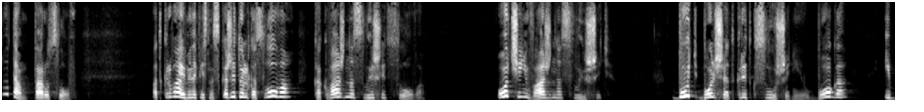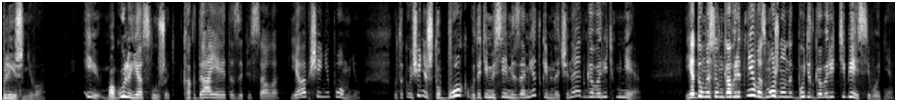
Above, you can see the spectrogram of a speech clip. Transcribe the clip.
ну там пару слов. Открываю, мне написано, скажи только слово, как важно слышать слово. Очень важно слышать. Будь больше открыт к слушанию Бога и ближнего. И могу ли я слушать? Когда я это записала? Я вообще не помню. Но такое ощущение, что Бог вот этими всеми заметками начинает говорить мне. Я думаю, если Он говорит мне, возможно, Он будет говорить тебе сегодня,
